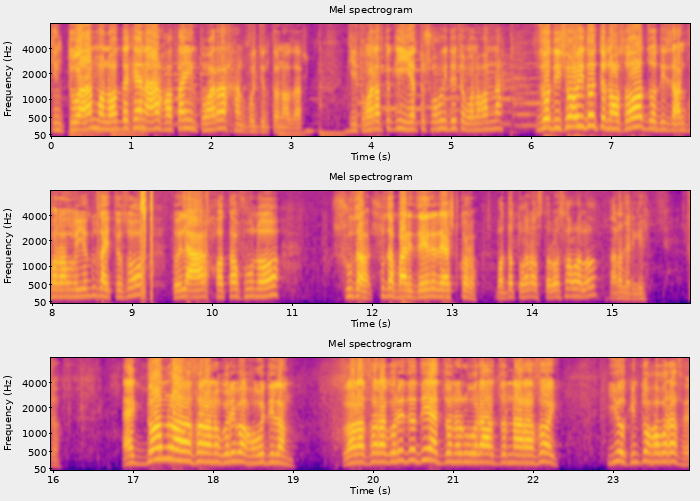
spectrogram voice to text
কিন্তু আর মনত দেখেন আর হতাই তোমার আর হান পর্যন্ত নজার। কি তোমার তো কি ইয়া তো শহীদ হইতে মনে হন না? যদি শহীদ হইতে নস যদি জান ফরান লইয়া তো যাইতেছ তাহলে আর হতা ফোন সুজা সুজা বাড়ি যাই রেস্ট করো। বদ্দা তোমার অস্তর সামালো আর যার কি। একদম লড়াছড়া নকরিবা হই দিলাম। লড়াছড়া করি যদি একজনের উপরে আটজন নারাজ হয় ইও কিন্তু খবর আছে।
